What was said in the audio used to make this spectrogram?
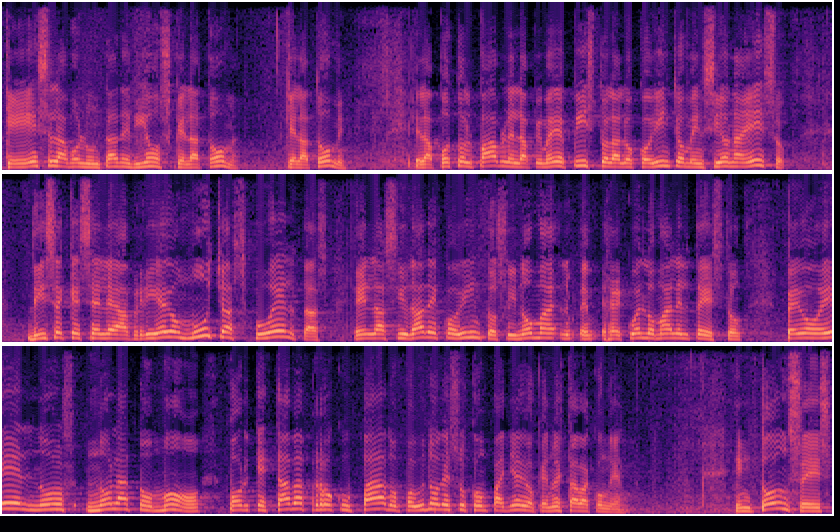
que es la voluntad de Dios que la toma, que la tome. El apóstol Pablo en la primera epístola a los Corintios menciona eso. Dice que se le abrieron muchas puertas en la ciudad de Corinto, si no eh, recuerdo mal el texto, pero él no, no la tomó porque estaba preocupado por uno de sus compañeros que no estaba con él. Entonces,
